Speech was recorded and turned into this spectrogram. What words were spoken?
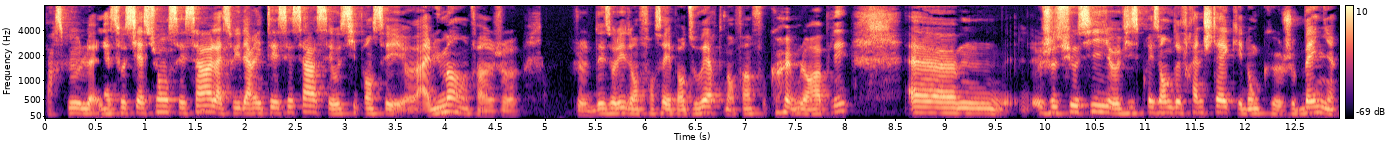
parce que l'association, c'est ça, la solidarité, c'est ça, c'est aussi penser à l'humain. Enfin, je, je désolé d'enfoncer les portes ouvertes, mais enfin, il faut quand même le rappeler. je suis aussi vice-présidente de French Tech et donc je baigne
